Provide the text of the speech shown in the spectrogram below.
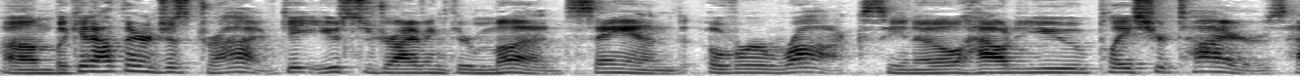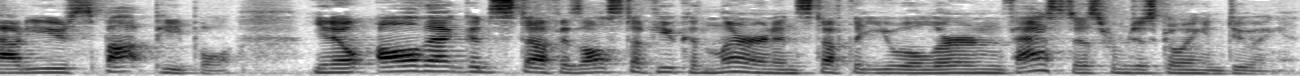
Um, but get out there and just drive. Get used to driving through mud, sand, over rocks. You know, how do you place your tires? How do you spot people? You know, all that good stuff is all stuff you can learn and stuff that you will learn fastest from just going and doing it.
